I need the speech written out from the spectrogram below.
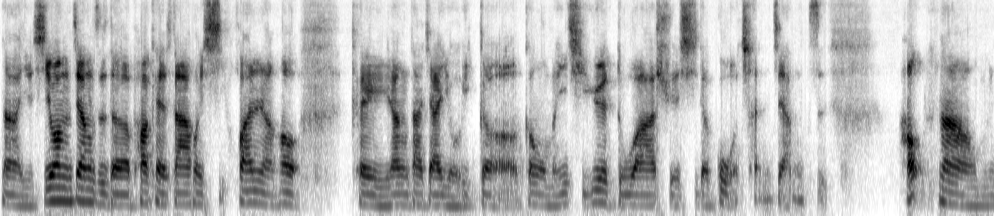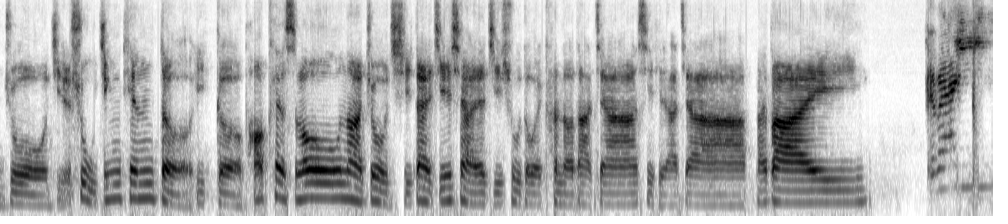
那也希望这样子的 podcast 大家会喜欢，然后。可以让大家有一个跟我们一起阅读啊、学习的过程，这样子。好，那我们就结束今天的一个 podcast 喽。那就期待接下来的集数都会看到大家，谢谢大家，拜拜，拜拜。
